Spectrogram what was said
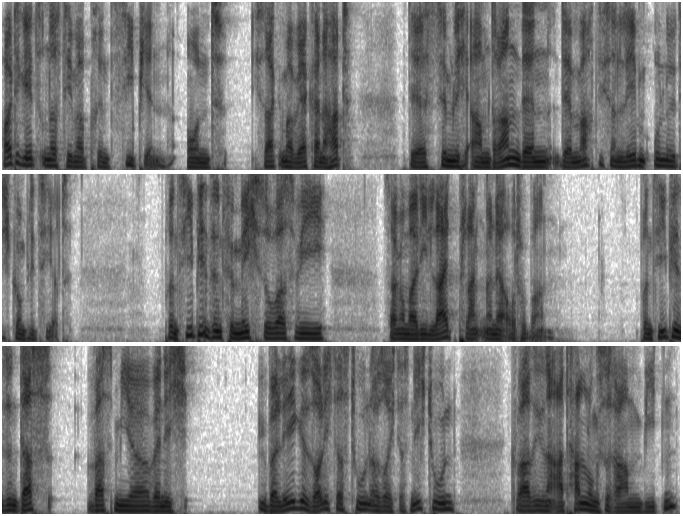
Heute geht es um das Thema Prinzipien. Und ich sage immer, wer keine hat, der ist ziemlich arm dran, denn der macht sich sein Leben unnötig kompliziert. Prinzipien sind für mich sowas wie, sagen wir mal, die Leitplanken an der Autobahn. Prinzipien sind das, was mir, wenn ich überlege, soll ich das tun oder soll ich das nicht tun, quasi eine Art Handlungsrahmen bieten.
